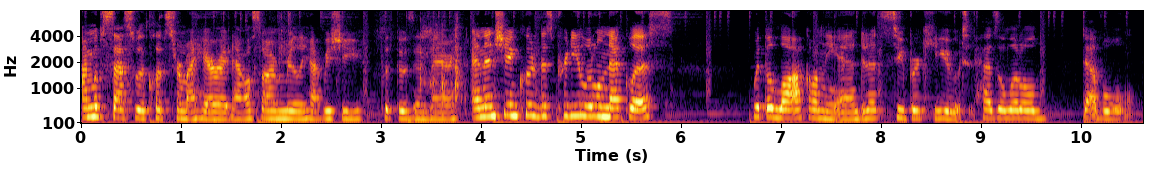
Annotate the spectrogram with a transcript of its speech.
I'm obsessed with clips for my hair right now, so I'm really happy she put those in there. And then she included this pretty little necklace with the lock on the end, and it's super cute. It has a little devil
